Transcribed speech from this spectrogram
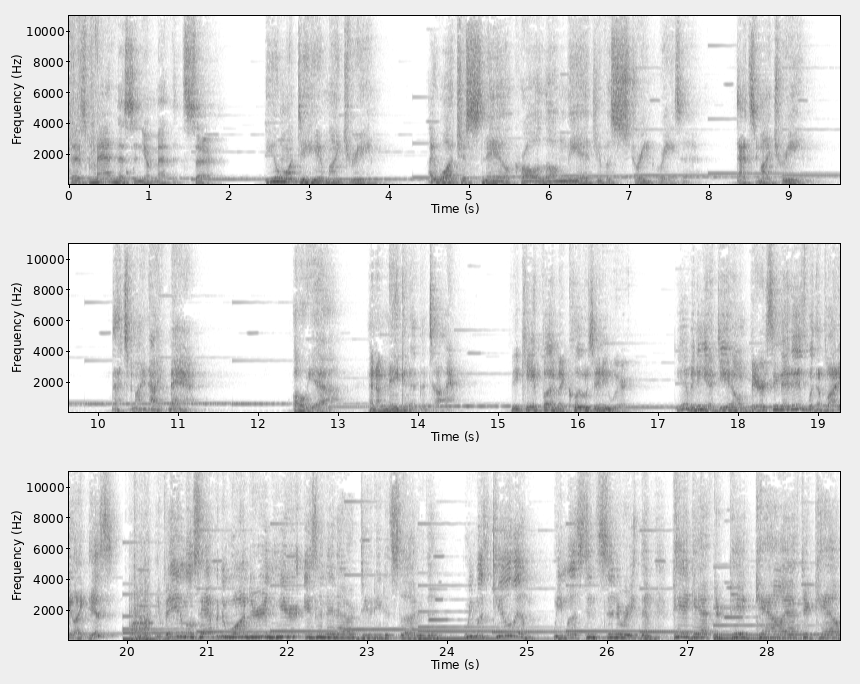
There's madness in your methods, sir. Do you want to hear my dream? I watch a snail crawl along the edge of a straight razor. That's my dream. That's my nightmare. Oh, yeah, and I'm naked at the time. You can't find my clothes anywhere. Do you have any idea how embarrassing that is with a body like this? If animals happen to wander in here, isn't it our duty to slaughter them? We must kill them. We must incinerate them. Pig after pig, cow after cow,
